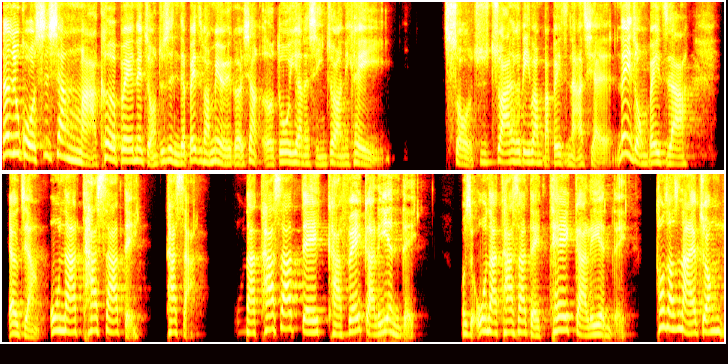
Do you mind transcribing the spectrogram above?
那如果是像马克杯那种，就是你的杯子旁边有一个像耳朵一样的形状，你可以手去抓那个地方，把杯子拿起来的那种杯子啊，要讲 una taza de taza，una taza de café caliente，或是 una taza de té caliente，通常是拿来装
